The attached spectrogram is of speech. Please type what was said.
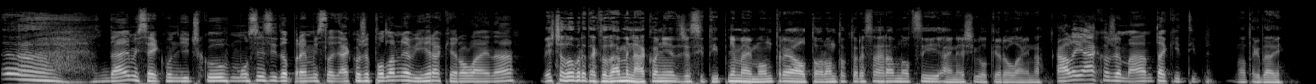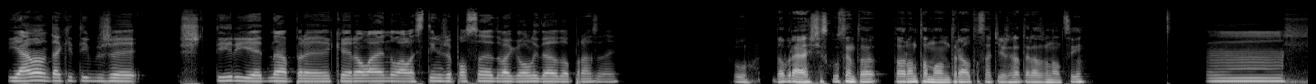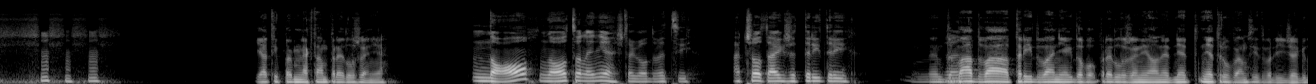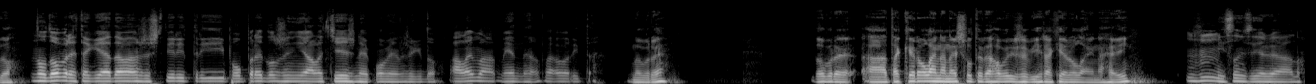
Uh, daj mi sekundičku, musím si to premysleť. Akože podľa mňa vyhra Carolina. Vieš čo, dobre, tak to dáme nakoniec, že si typneme aj Montreal, Toronto, ktoré sa hrá v noci, aj Nashville, Carolina. Ale ja akože mám taký typ. No tak daj. Ja mám taký typ, že 4-1 pre Carolinu, ale s tým, že posledné dva góly dajú do prázdnej. Fú, dobré, ešte skúsim to Toronto, Montreal, to sa tiež hrá teraz v noci. Mm. Ja typujem inak tam predlženie. No, no, to není až tak od veci. A čo tak, že 3-3? 2-2, 3-2 niekto po predlžení, ale net, netrúfam si tvrdiť, že kto. No dobre, tak ja dávam, že 4-3 po predlžení, ale tiež nepoviem, že kto. Ale mám jedného favorita. Dobre. Dobre, a tá Carolina Nashville teda hovorí, že vyhra Carolina, hej? Mhm, myslím si, že áno.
